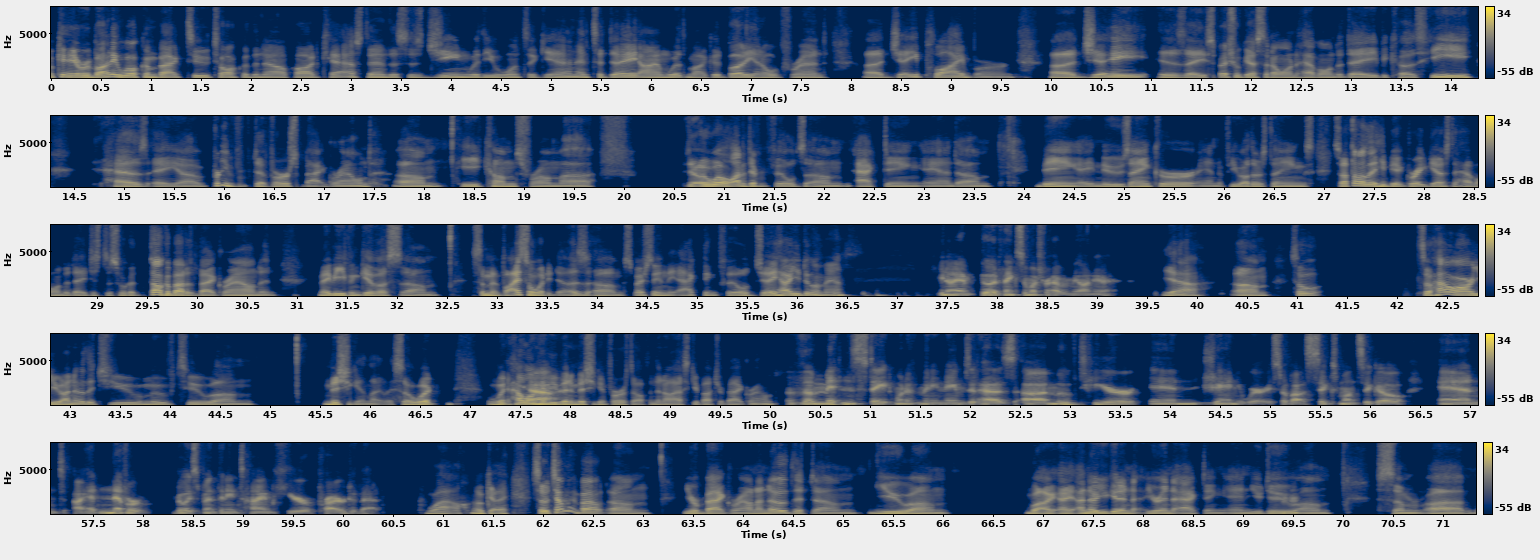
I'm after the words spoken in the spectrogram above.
Okay, everybody, welcome back to Talk of the Now podcast. And this is Gene with you once again. And today I'm with my good buddy and old friend, uh, Jay Plyburn. Uh, Jay is a special guest that I wanted to have on today because he has a uh, pretty diverse background. Um, he comes from uh, well, a lot of different fields, um, acting and um, being a news anchor and a few other things. So I thought that he'd be a great guest to have on today, just to sort of talk about his background and maybe even give us um, some advice on what he does, um, especially in the acting field. Jay, how you doing, man? Know, I am good. Thanks so much for having me on here. Yeah. Um, so, so how are you? I know that you moved to um, Michigan lately. So what, when, how yeah. long have you been in Michigan first off? And then I'll ask you about your background. The Mitten State, one of many names it has, uh, moved here in January. So about six months ago. And I had never really spent any time here prior to that. Wow. Okay. So tell me about um, your background. I know that um, you, um, well, I, I know you get into, you're into acting and you do mm-hmm. um, some uh,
